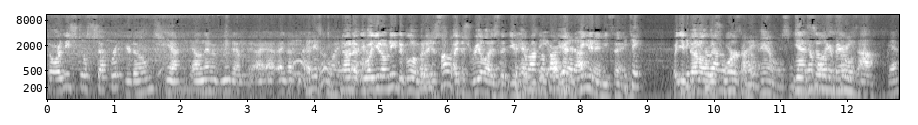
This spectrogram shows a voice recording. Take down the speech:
So are these still separate, your domes? Yeah, I'll never glue them. I, I, I got yeah, That is quiet. No, no, well, you don't need to glue them, but I just, I just realized that you hadn't, you hadn't painted anything. But you've done all this work on the panels. yeah, so, all your bearings out. Yeah,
